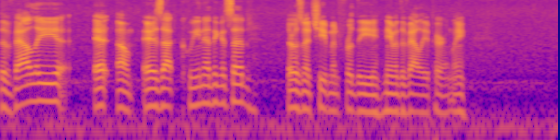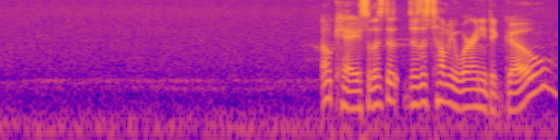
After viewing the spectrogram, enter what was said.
The Valley... Et, um, Erzat Queen, I think it said? There was an achievement for the name of the valley, apparently. Okay, so this does, does this tell me where I need to go?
